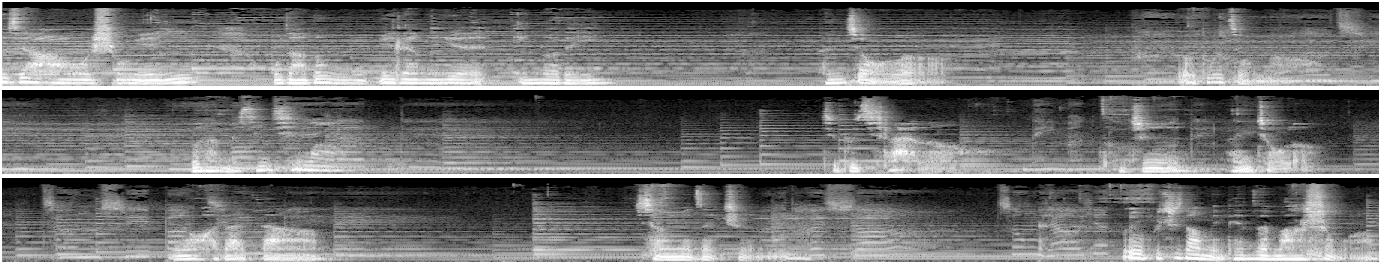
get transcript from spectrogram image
大家好，我是吴元一，舞蹈的舞，月亮的月，璎珞的璎。很久了，有多久呢？有两个星期吗？记不起来了。总之，很久了，没有和大家相约在这里。我也不知道每天在忙什么。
